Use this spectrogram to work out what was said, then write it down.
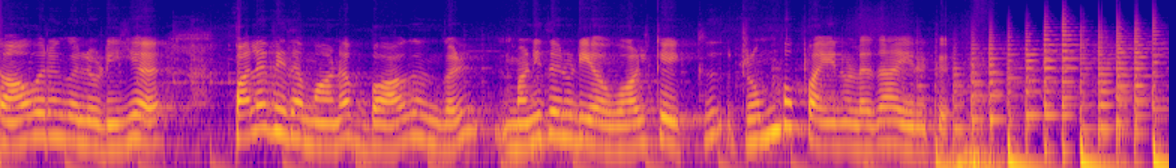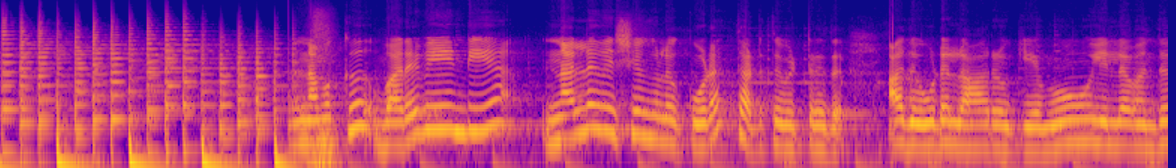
தாவரங்களுடைய பலவிதமான பாகங்கள் மனிதனுடைய வாழ்க்கைக்கு ரொம்ப பயனுள்ளதாக இருக்குது நமக்கு வரவேண்டிய நல்ல விஷயங்களை கூட தடுத்து விட்டுறது அது உடல் ஆரோக்கியமோ இல்லை வந்து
